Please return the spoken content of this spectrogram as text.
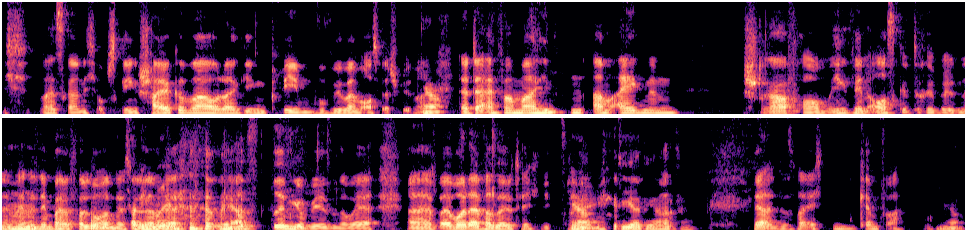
ich weiß gar nicht, ob es gegen Schalke war oder gegen Bremen, wo wir beim Auswärtsspiel waren. Ja. Da hat er einfach mal hinten am eigenen Strafraum irgendwen ausgedribbelt. Ne? Mhm. Wenn er den Ball verloren hätte, war dann wäre wär Ja. es drin gewesen. Aber er, er, wollte einfach seine Technik Ja, zeigen. die, er- die er hatte. Ja, das war echt ein Kämpfer. Ja.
